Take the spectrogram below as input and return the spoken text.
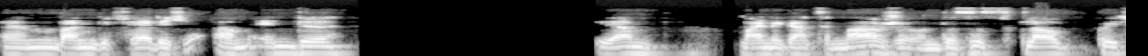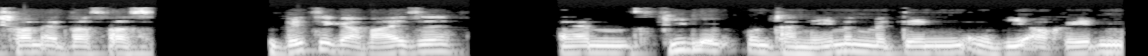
ähm, dann gefährde ich am Ende ja, meine ganze Marge. Und das ist, glaube ich, schon etwas, was witzigerweise ähm, viele Unternehmen, mit denen wir auch reden,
